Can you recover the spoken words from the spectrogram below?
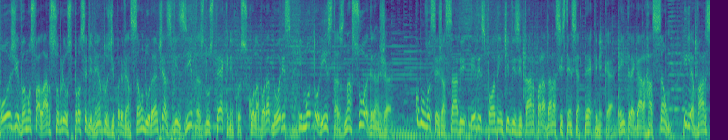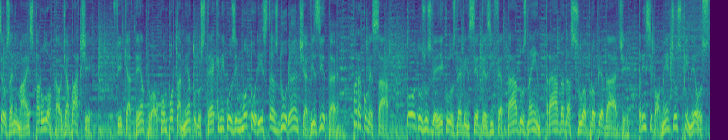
hoje vamos falar sobre os procedimentos de prevenção durante as visitas dos técnicos, colaboradores e motoristas na sua granja. Como você já sabe, eles podem te visitar para dar assistência técnica, entregar ração e levar seus animais para o local de abate. Fique atento ao comportamento dos técnicos e motoristas durante a visita. Para começar, todos os veículos devem ser desinfetados na entrada da sua propriedade, principalmente os pneus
